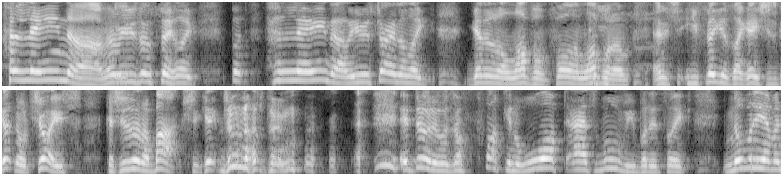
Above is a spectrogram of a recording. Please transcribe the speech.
Helena." Remember he used to say like, "But Helena." He was trying to like get her to love him, fall in love with him, and she, he figures like, "Hey, she's got no choice because she's in a box. She can't do nothing." and dude, it was a fucking warped ass movie, but it's like nobody ever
